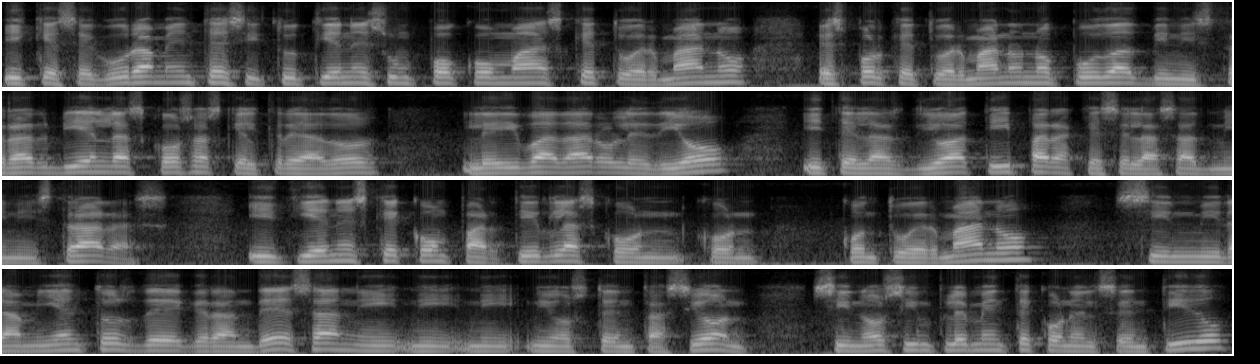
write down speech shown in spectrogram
y que seguramente si tú tienes un poco más que tu hermano es porque tu hermano no pudo administrar bien las cosas que el Creador le iba a dar o le dio y te las dio a ti para que se las administraras y tienes que compartirlas con, con, con tu hermano sin miramientos de grandeza ni, ni, ni, ostentación, sino simplemente con el sentido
